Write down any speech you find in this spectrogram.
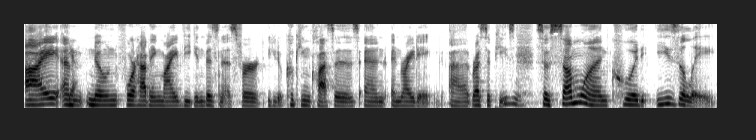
I am Mm-hmm. Yes. known for having my vegan business for you know cooking classes and and writing uh, recipes. Mm-hmm. So someone could easily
